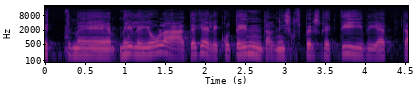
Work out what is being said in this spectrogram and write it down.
et me, meil ei ole tegelikult endal niisugust perspektiivi, et,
